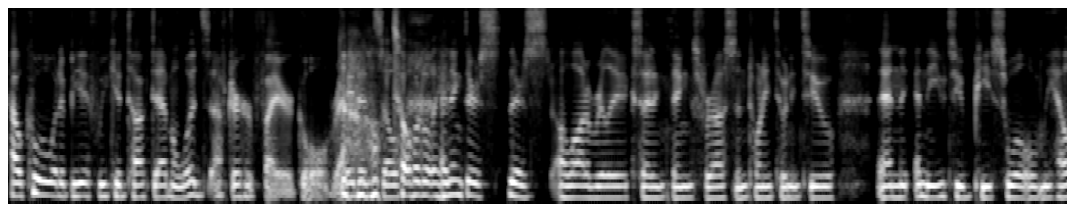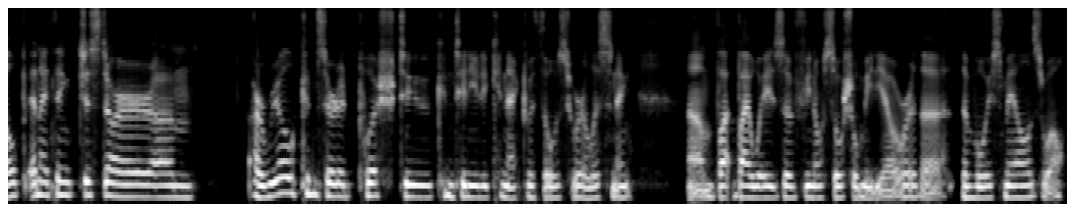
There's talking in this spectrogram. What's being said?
how cool would it be if we could talk to Emma Woods after her fire goal, right? And so totally. I think there's there's a lot of really exciting things for us in 2022, and and the YouTube piece will only help. And I think just our um, a real concerted push to continue to connect with those who are listening um, by, by ways of you know social media or the the voicemail as well.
